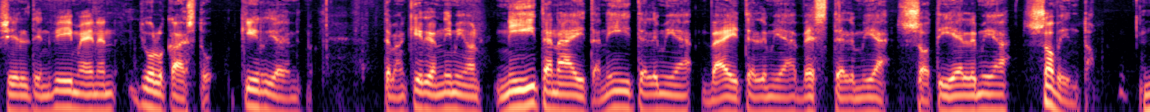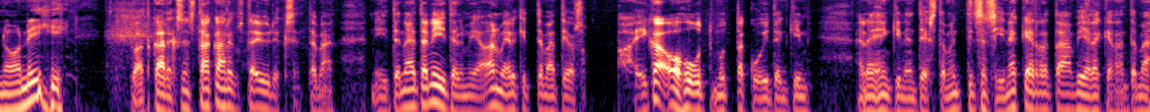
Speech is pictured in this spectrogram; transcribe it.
Schiltin viimeinen julkaistu kirja. Tämän kirjan nimi on Niitä näitä niitelmiä, väitelmiä, vestelmiä, sotielmia, sovinto. No niin. 1889 tämän Niitä näitä niitelmiä on merkittävä teos. Aika ohut, mutta kuitenkin hänen henkinen testamenttinsa. Siinä kerrataan vielä kerran tämä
